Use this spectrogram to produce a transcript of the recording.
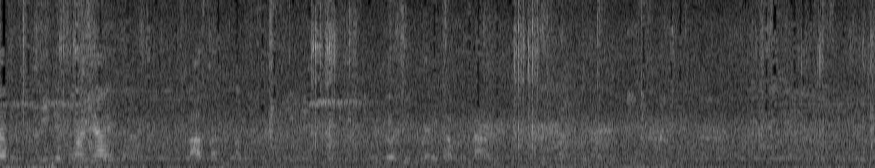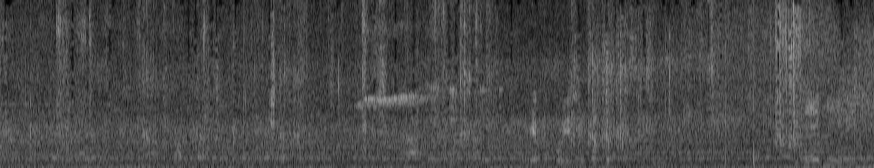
नमस्कार कैसे हैं आप कहाँ से आए ये पोजीशन सबसे बेस्ट देख लिए अभी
